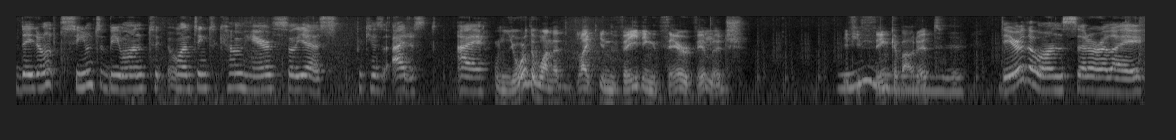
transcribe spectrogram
They don't seem to be want wanting to come here, so yes. Because I just. I. You're the one that like invading their village. If you think about it. They're the ones that are like.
